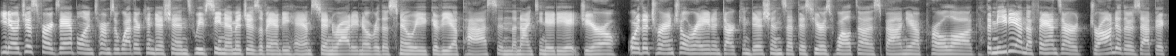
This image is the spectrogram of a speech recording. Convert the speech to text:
you know, just for example, in terms of weather conditions, we've seen images of Andy Hampsten riding over the snowy Gavia Pass in the 1988 Giro, or the torrential rain and dark conditions at this year's Vuelta a España prologue. The media and the fans are drawn to those epic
